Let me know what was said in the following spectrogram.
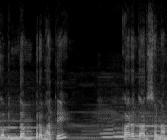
গোবিন্দম প্রভাতে কর দর্শনম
